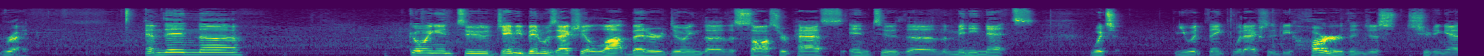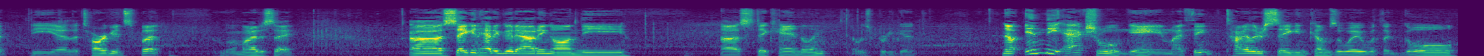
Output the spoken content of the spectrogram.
Right. And then uh, going into Jamie Benn was actually a lot better doing the the saucer pass into the the mini nets, which you would think would actually be harder than just shooting at the uh, the targets. But who am I to say? Uh, Seguin had a good outing on the uh, stick handling. That was pretty good. Now, in the actual game, I think Tyler Seguin comes away with a goal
